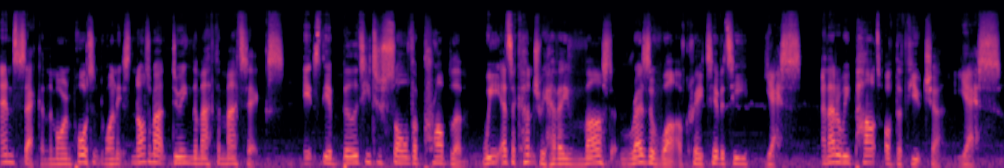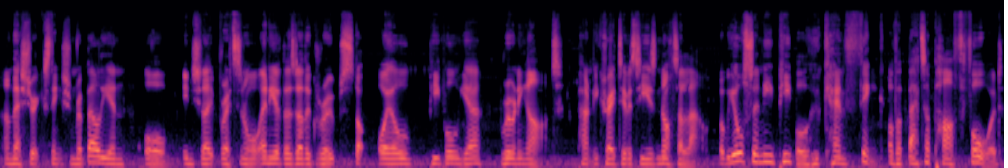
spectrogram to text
And second, the more important one, it's not about doing the mathematics. It's the ability to solve a problem. We as a country have a vast reservoir of creativity, yes. And that'll be part of the future, yes. Unless you're Extinction Rebellion or Insulate Britain or any of those other groups, stop oil people, yeah, ruining art. Apparently, creativity is not allowed. But we also need people who can think of a better path forward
